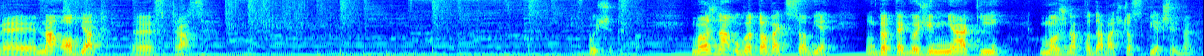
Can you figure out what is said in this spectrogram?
e, na obiad e, w trasę. Spójrzcie tylko. Można ugotować sobie do tego ziemniaki, można podawać to z pieczywem.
